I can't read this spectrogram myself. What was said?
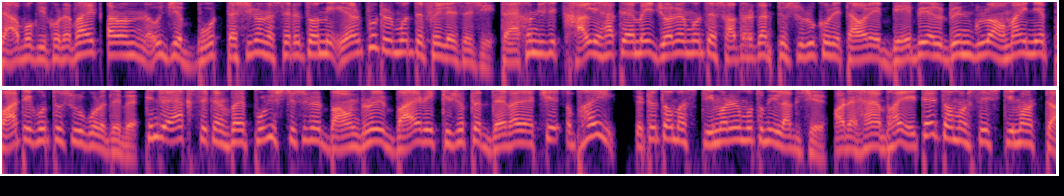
যাব কি করে ভাই? কারণ ওই যে বোটটা ছিল না, সেটা তো আমি এয়ারপোর্টের মধ্যে ফেলে এসেছি। তা এখন যদি খালি হাতে আমি জলের মধ্যে সাঁতার কাটতে শুরু করি, তাহলে বেবেল গ্রেনগুলো আমায় নিয়ে পার্টি করতে শুরু করে দেবে। কিন্তু এক সেকেন্ড ভাই পুলিশ স্টেশনের বাউন্ডারির বাইরে কিছু একটা দেখা যাচ্ছে। ভাই, এটা তো আমার স্টিমারের মতনই লাগছে। আরে হ্যাঁ ভাই, এটাই আমার সেই স্টিমারটা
